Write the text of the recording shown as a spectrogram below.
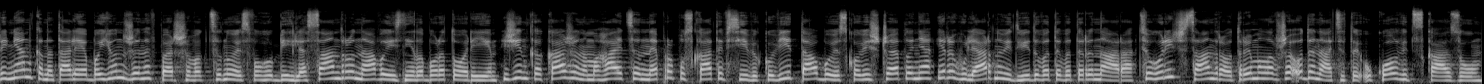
Рівнянка Наталія Баюн вже не вперше вакцинує свого бігля Сандру на виїзній лабораторії. Жінка каже, намагається не пропускати всі вікові та обов'язкові щеплення і регулярно відвідувати ветеринара. Цьогоріч Сандра отримала вже 11-й укол від сказу.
